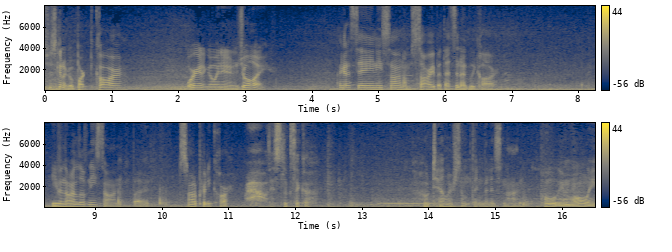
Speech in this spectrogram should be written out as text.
She's gonna go park the car. We're gonna go in and enjoy. I gotta say, Nissan, I'm sorry, but that's an ugly car. Even though I love Nissan, but it's not a pretty car. Wow, this looks like a hotel or something, but it's not. Holy moly.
